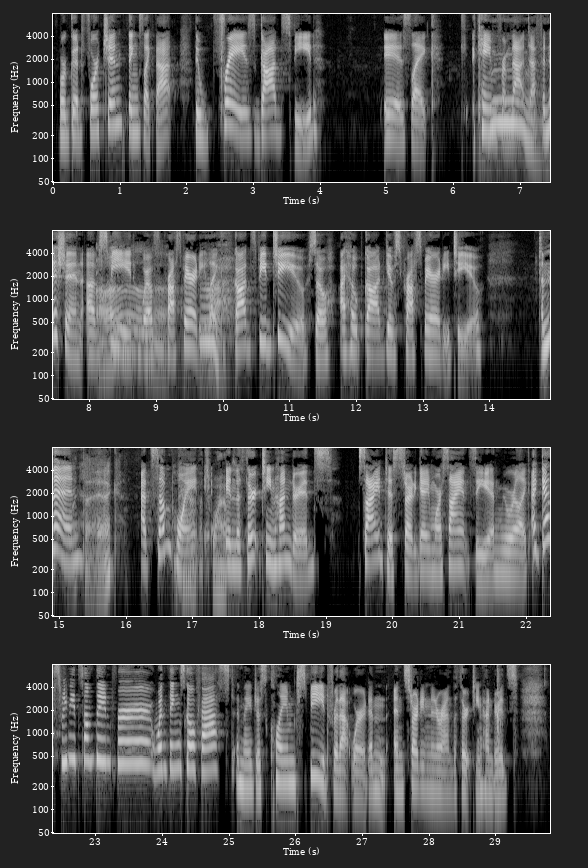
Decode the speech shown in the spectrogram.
or good fortune, things like that. The phrase Godspeed is like came from that Mm. definition of speed Ah. of prosperity, like Ah. Godspeed to you. So I hope God gives prosperity to you. And then What the heck? at some point that's wild. in the 1300s scientists started getting more sciency and we were like i guess we need something for when things go fast and they just claimed speed for that word and and starting in around the 1300s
